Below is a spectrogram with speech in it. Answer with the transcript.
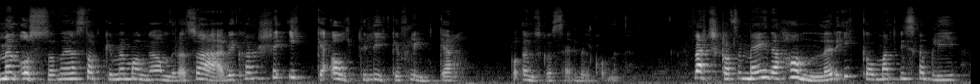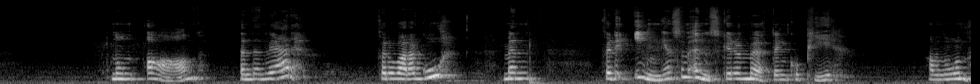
men også når jeg snakker med mange andre, så er vi kanskje ikke alltid like flinke på å ønske oss selv velkommen. Vertskap for meg, det handler ikke om at vi skal bli noen annen enn den vi er. For å være god. Men for det er ingen som ønsker å møte en kopi av noen.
